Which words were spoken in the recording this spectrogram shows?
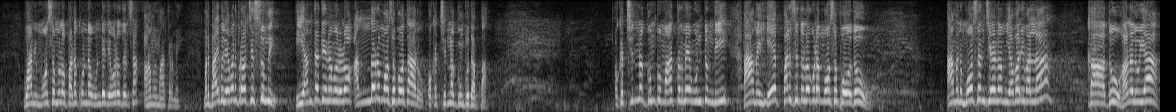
వాని మోసములో పడకుండా ఉండేది ఎవరో తెలుసా? ఆమె మాత్రమే. మన బైబిల్ ఏమని ప్రవచిస్తుంది? ఈ అంత దినములలో అందరూ మోసపోతారు. ఒక చిన్న గుంపు తప్ప. ఒక చిన్న గుంపు మాత్రమే ఉంటుంది. ఆమె ఏ పరిస్థితిలో కూడా మోసపోదు. ఆమెను మోసం చేయడం ఎవరి వల్ల? కాదు. హలలుయా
